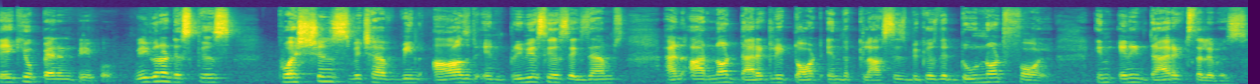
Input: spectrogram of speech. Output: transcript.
take your pen and paper. We're gonna discuss questions which have been asked in previous year's exams and are not directly taught in the classes because they do not fall in any direct syllabus.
